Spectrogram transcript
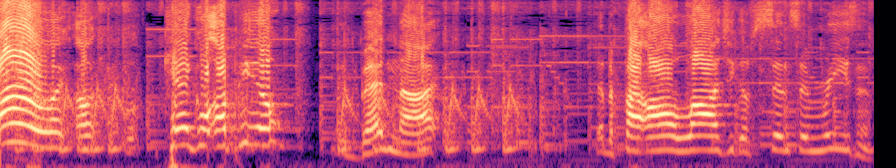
Oh, like, oh, can't go uphill? You bet not. To fight all logic of sense and reason.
